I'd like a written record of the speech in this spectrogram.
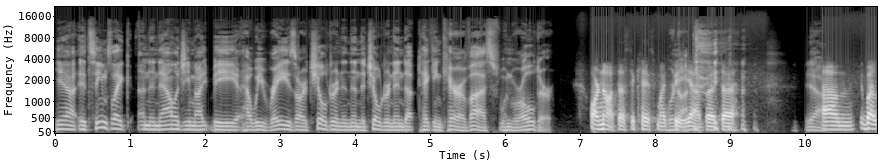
Yeah, it seems like an analogy might be how we raise our children and then the children end up taking care of us when we're older. Or not, as the case might or be, not. yeah. But uh, yeah. Um, well,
